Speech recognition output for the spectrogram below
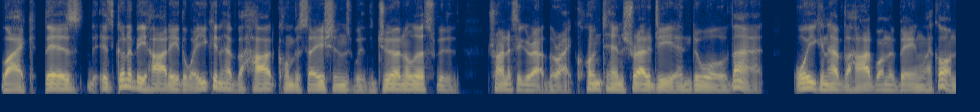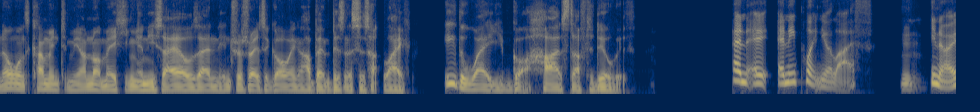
Like there's it's going to be hard either way. You can have the hard conversations with journalists with trying to figure out the right content strategy and do all of that. Or you can have the hard one of being like, oh, no one's coming to me. I'm not making any sales and interest rates are going up and business is like either way, you've got hard stuff to deal with. And at any point in your life, mm. you know,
